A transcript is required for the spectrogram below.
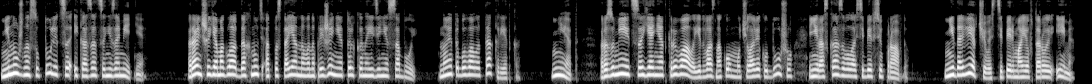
Не нужно сутулиться и казаться незаметнее. Раньше я могла отдохнуть от постоянного напряжения только наедине с собой, но это бывало так редко. Нет, разумеется, я не открывала едва знакомому человеку душу и не рассказывала о себе всю правду. Недоверчивость теперь мое второе имя,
